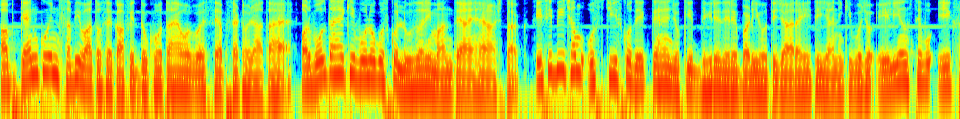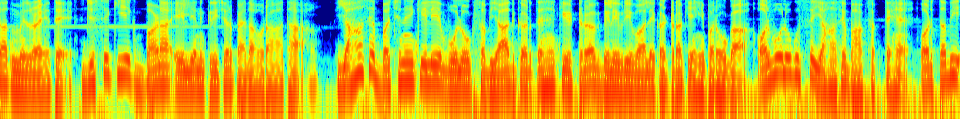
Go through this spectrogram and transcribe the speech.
अब कैन को इन सभी बातों से काफ़ी दुख होता है और वो इससे अपसेट हो जाता है और बोलता है कि वो लोग उसको लूजर ही मानते आए हैं आज तक। इसी बीच हम उस चीज़ को देखते हैं जो कि धीरे धीरे बड़ी होती जा रही थी, यानी कि वो जो एलियंस थे वो एक साथ मिल रहे थे, जिससे कि एक बड़ा एलियन क्रीचर पैदा हो रहा था। यहाँ से बचने के लिए वो लोग सब याद करते हैं कि ट्रक डिलीवरी वाले का ट्रक यहीं पर होगा और वो लोग उससे यहाँ से भाग सकते हैं और तभी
